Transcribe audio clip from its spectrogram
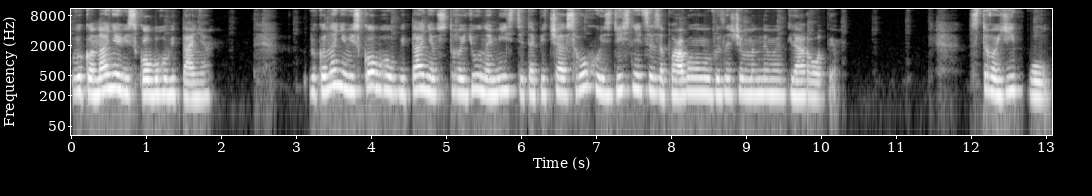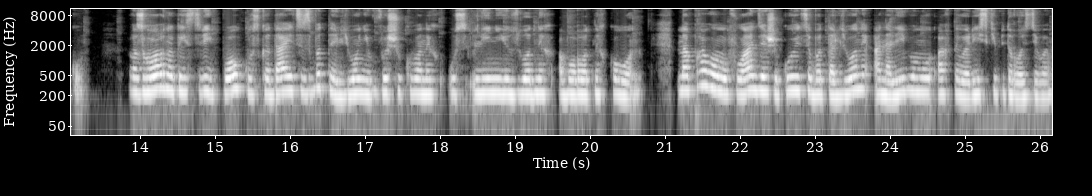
Виконання військового вітання. Виконання військового вітання в строю на місці та під час руху здійснюється за правилами, визначеними для роти. Строї полку. Розгорнутий стрій полку складається з батальйонів, вишикуваних у лінію зводних або ротних колон. На правому фланзі шикуються батальйони, а на лівому артилерійські підрозділи.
